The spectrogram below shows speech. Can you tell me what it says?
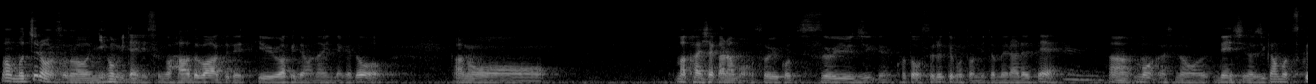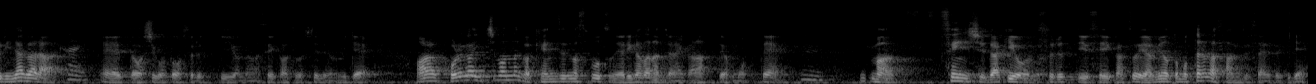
まあ、もちろんその日本みたいにすごいハードワークでっていうわけではないんだけど、あのーまあ、会社からもそういうことそういうじことをするってことを認められて、うん。あもうその練習の時間も作りながら、はい。えー、と仕事をするっていうような生活をしてるのを見てあれこれが一番なんか健全なスポーツのやり方なんじゃないかなって思って、うん。まあ、選手だけをするっていう生活をやめようと思ったのが30歳の時で。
